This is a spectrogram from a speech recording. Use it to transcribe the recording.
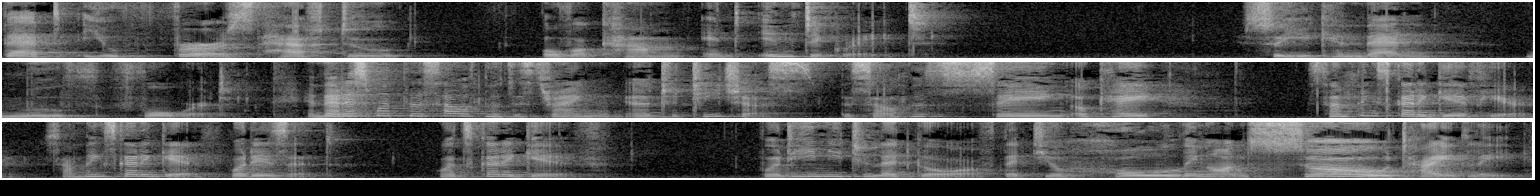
that you first have to overcome and integrate so you can then move forward. And that is what the South Node is trying uh, to teach us. The South Node is saying, okay, something's got to give here. Something's got to give. What is it? What's got to give? What do you need to let go of that you're holding on so tightly,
